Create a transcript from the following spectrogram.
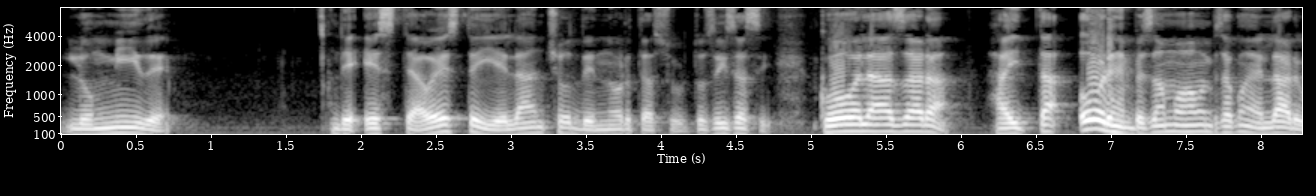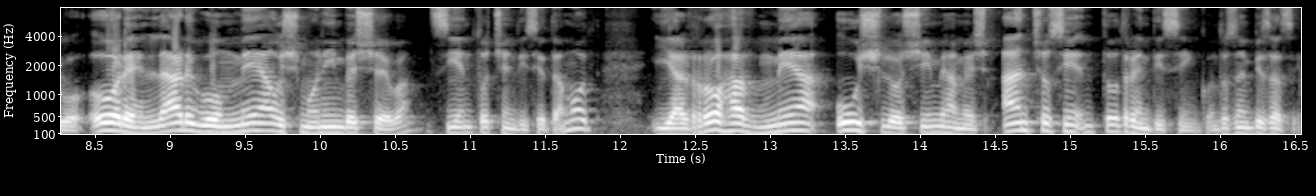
lo mide de este a oeste y el ancho de norte a sur. Entonces dice así, Kola Azara, Haita Ores, empezamos, vamos a empezar con el largo. Ores, largo, Mea Ushmonim Besheva, 187 amot, y al Rojav Mea Ushloshim Hamesh, ancho 135. Entonces empieza así.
